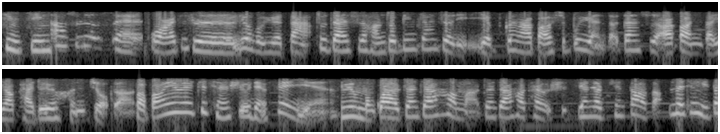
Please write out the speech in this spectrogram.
姓金，二十六岁，我儿子是六个月大，住在是杭州滨江这里，也跟儿保是不远的，但是儿保你的要排队很久的。宝宝因为之前是有点肺炎，因为我们挂了专家号嘛，专家号他有时间要签到的。那天一大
